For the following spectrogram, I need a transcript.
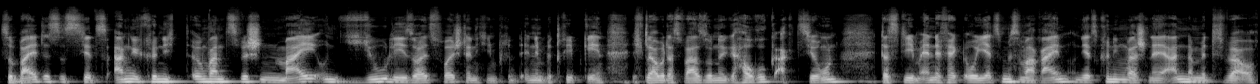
Sobald es ist jetzt angekündigt, irgendwann zwischen Mai und Juli soll es vollständig in, in den Betrieb gehen. Ich glaube, das war so eine Hauruck-Aktion, dass die im Endeffekt, oh, jetzt müssen wir rein und jetzt kündigen wir schnell an, damit wir auch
